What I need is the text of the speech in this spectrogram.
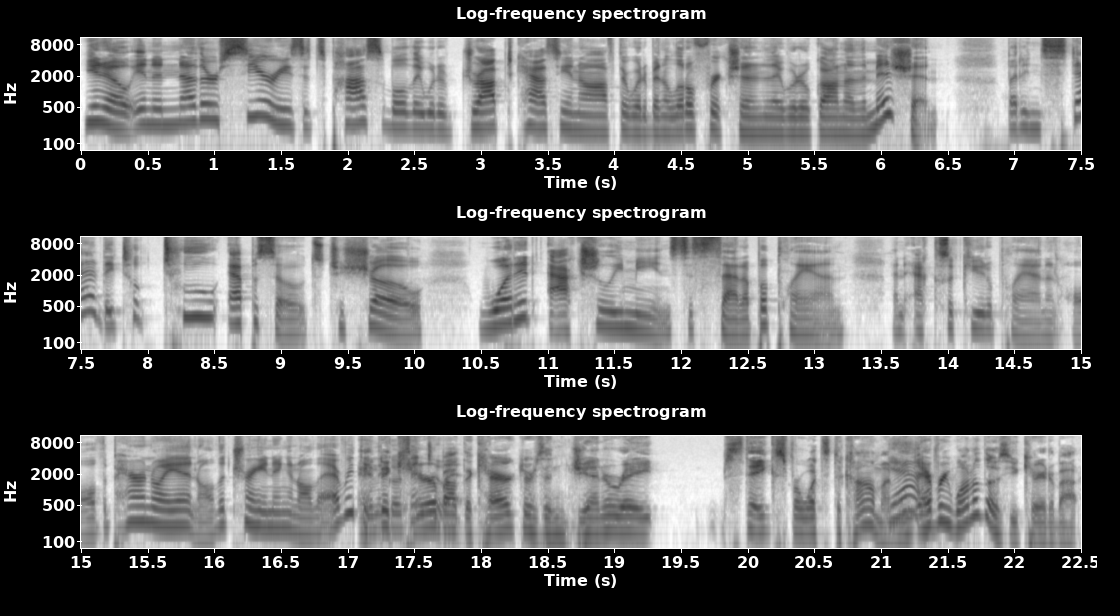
you know, in another series, it's possible they would have dropped Cassian off, there would have been a little friction, and they would have gone on the mission. But instead, they took two episodes to show what it actually means to set up a plan and execute a plan and all the paranoia and all the training and all the everything and to care about it. the characters and generate stakes for what's to come. I Yeah. mean, every one of those you cared about.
